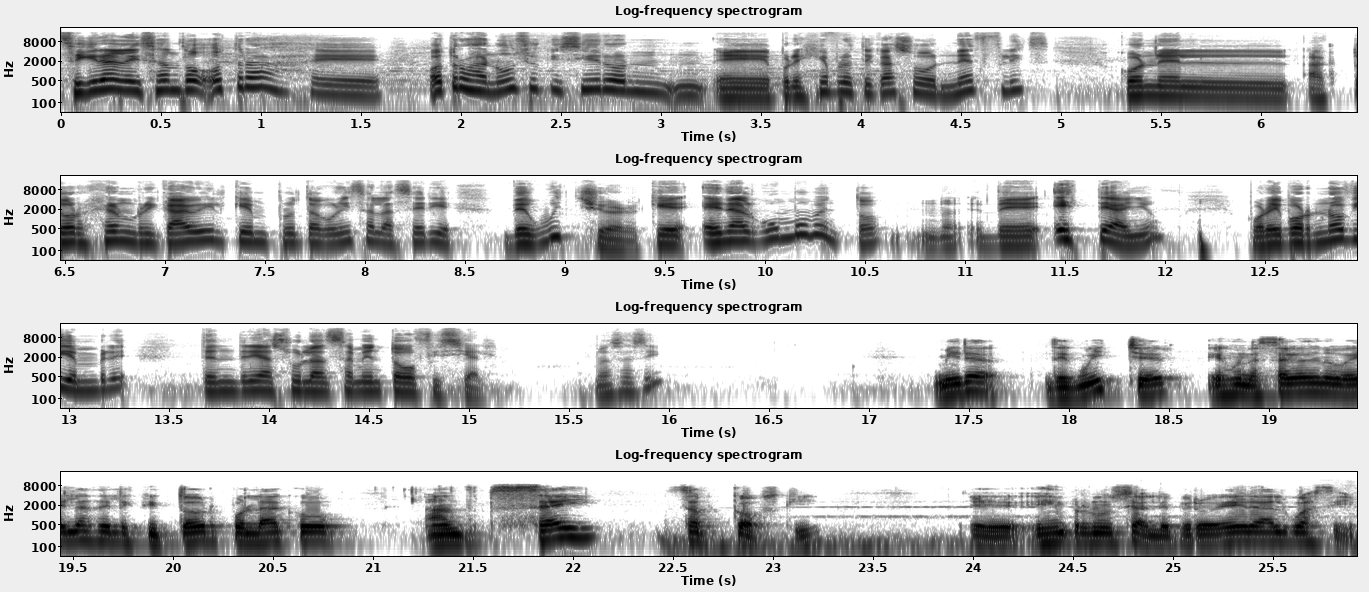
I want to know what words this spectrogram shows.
seguir analizando otras eh, otros anuncios que hicieron, eh, por ejemplo, en este caso Netflix, con el actor Henry Cavill, quien protagoniza la serie The Witcher, que en algún momento de este año, por ahí por noviembre, tendría su lanzamiento oficial. ¿No es así? Mira, The Witcher es una saga de novelas del escritor polaco Andrzej Sapkowski. Eh, es impronunciable, pero era algo así.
